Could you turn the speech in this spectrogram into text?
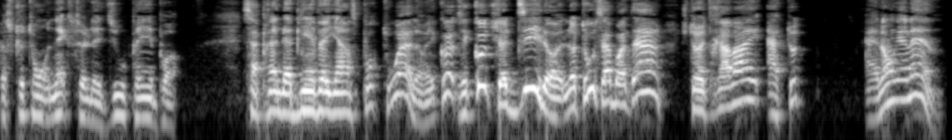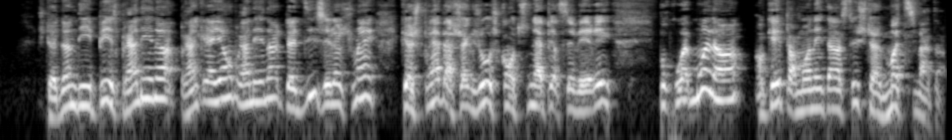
parce que ton ex te l'a dit ou peu importe ça prend de la bienveillance pour toi. Là. Écoute, écoute, je te dis, là, l'auto-sabotage, c'est un travail à toute, à longue haleine. Je te donne des pistes, prends des notes, prends un crayon, prends des notes, je te dis, c'est le chemin que je prends, à chaque jour, je continue à persévérer. Pourquoi? Moi, là, OK, par mon intensité, je suis un motivateur.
